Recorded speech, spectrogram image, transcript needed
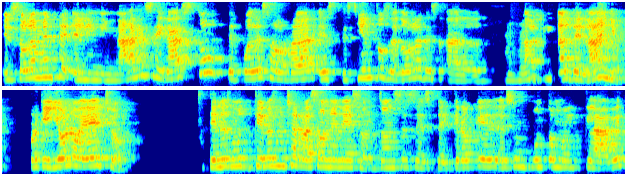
El solamente eliminar ese gasto te puedes ahorrar este, cientos de dólares al, al final del año, porque yo lo he hecho. Tienes, tienes mucha razón en eso. Entonces, este, creo que es un punto muy clave.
